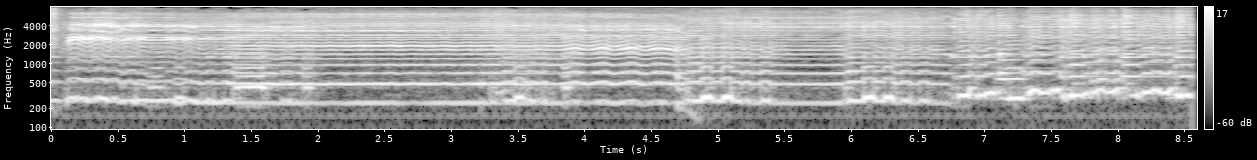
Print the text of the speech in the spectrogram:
Thank you.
